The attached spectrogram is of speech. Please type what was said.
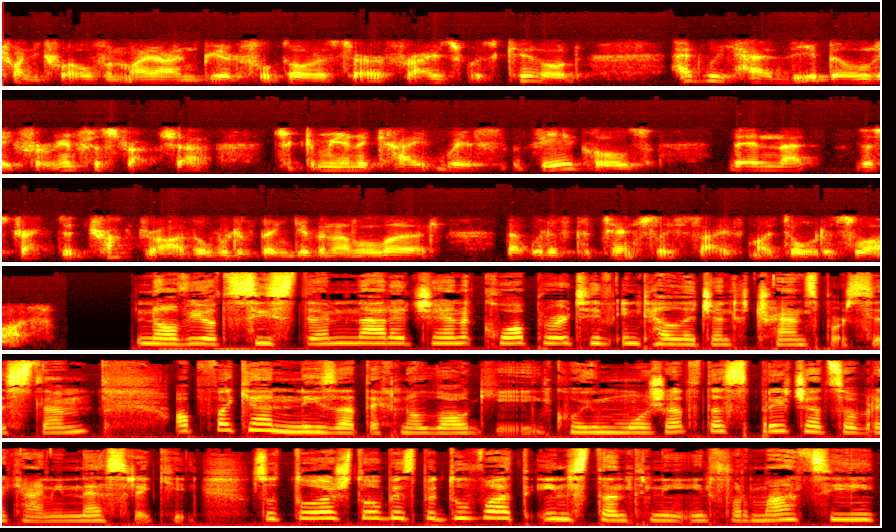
2012 when my own beautiful daughter Sarah Fraser was killed, had we had the ability for infrastructure to communicate with vehicles, then that distracted truck driver would have been given an alert that would have potentially saved my daughter's life. Новиот систем, наречен Cooperative Intelligent Transport System, опфаќа низа технологии кои можат да спречат сообраќајни несреќи, со тоа што обезбедуваат инстантни информации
